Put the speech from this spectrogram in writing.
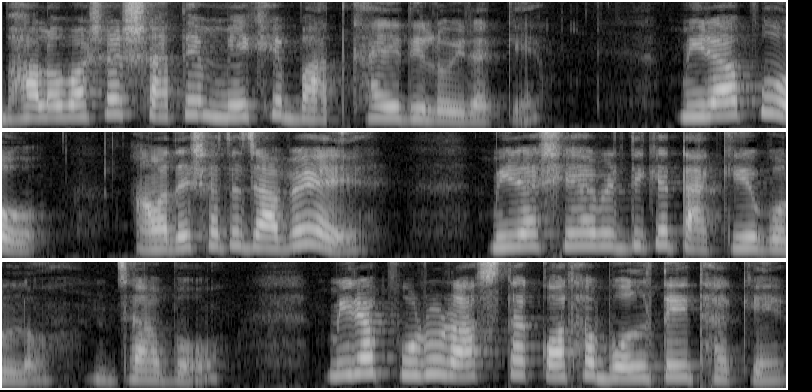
ভালোবাসার সাথে মেখে ভাত খাইয়ে দিল ইরাকে। মীরা আপু, আমাদের সাথে যাবে? মীরা শেহাবের দিকে তাকিয়ে বলল, যাব। মীরা পুরো রাস্তা কথা বলতেই থাকে।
